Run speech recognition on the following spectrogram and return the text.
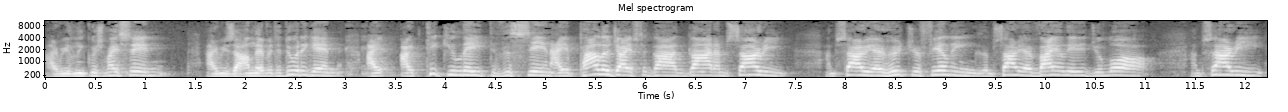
I relinquish my sin. I resolve never to do it again. I articulate the sin. I apologize to God. God, I'm sorry. I'm sorry I hurt your feelings. I'm sorry I violated your law. I'm sorry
